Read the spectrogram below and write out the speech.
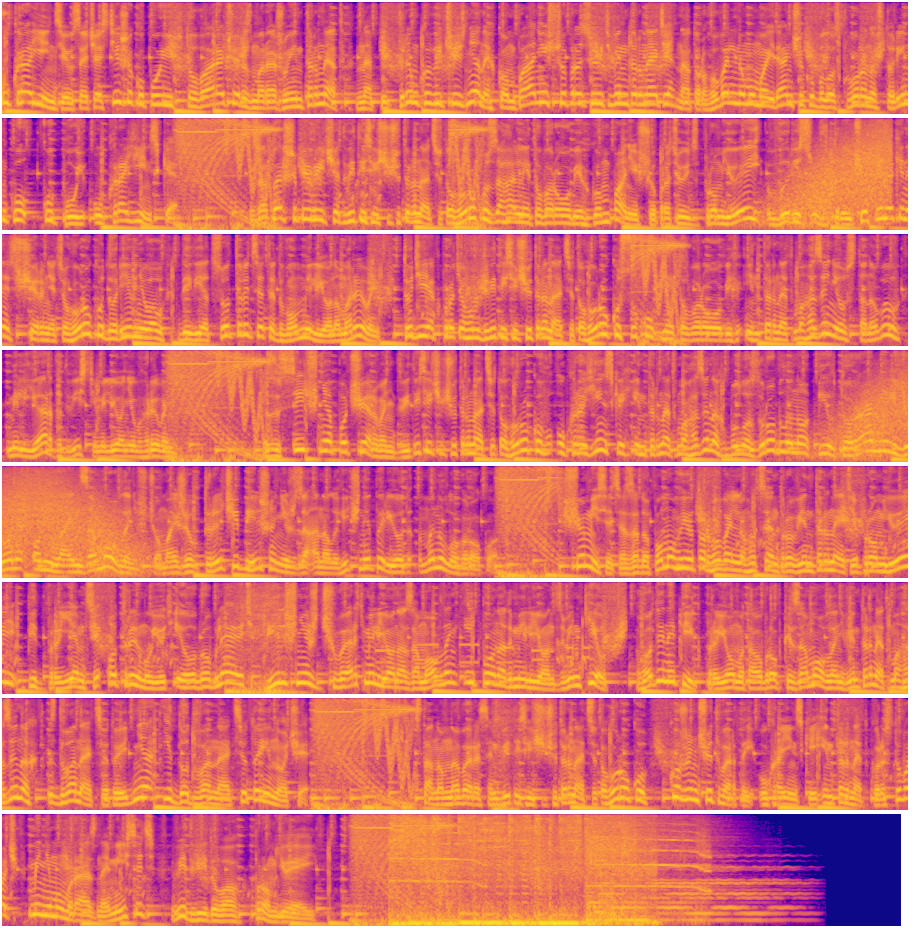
Українці все частіше купують товари через мережу інтернет. На підтримку вітчизняних компаній, що працюють в інтернеті, на торговельному майданчику було створено сторінку Купуй українське. За перше півріччя 2014 року загальний товарообіг компаній, що працюють з Prom.ua, виріс втричі і на кінець червня цього року дорівнював 932 мільйонам гривень. Тоді як протягом 2013 року сукупний товарообіг інтернет-магазинів становив мільярд 200 мільйонів гривень. З січня по червень 2014 року в українських інтернет-магазинах було зроблено півтора мільйони онлайн-замовлень, що майже втричі більше ніж за аналогічний період минулого року. Щомісяця за допомогою торговельного центру в інтернеті Prom.ua підприємці отримують і обробляють більш ніж чверть мільйона замовлень і понад мільйон дзвінків. Години пік прийому та обробки замовлень в інтернет-магазинах з 12 дня і до 12 ночі. Станом на вересень 2014 року кожен четвертий український інтернет-користувач мінімум раз на місяць відвідував Prom.ua.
